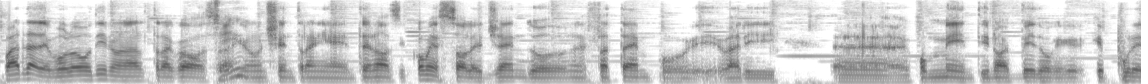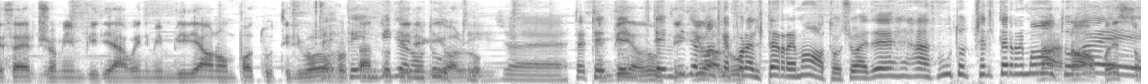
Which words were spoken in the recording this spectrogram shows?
Guardate, volevo dire un'altra cosa Sì? che non c'entra niente. No? Siccome sto leggendo nel frattempo i vari eh, commenti no? e vedo che, che pure Sergio mi invidiava, quindi mi invidiavano un po' tutti. Gli volevo Te, te soltanto invidiano dire che io tutti, cioè, te, te- Ti invidiano te- te tutti. invidiano anche Lu- per il terremoto, cioè te- ha avuto c'è il terremoto. No, no, questo,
